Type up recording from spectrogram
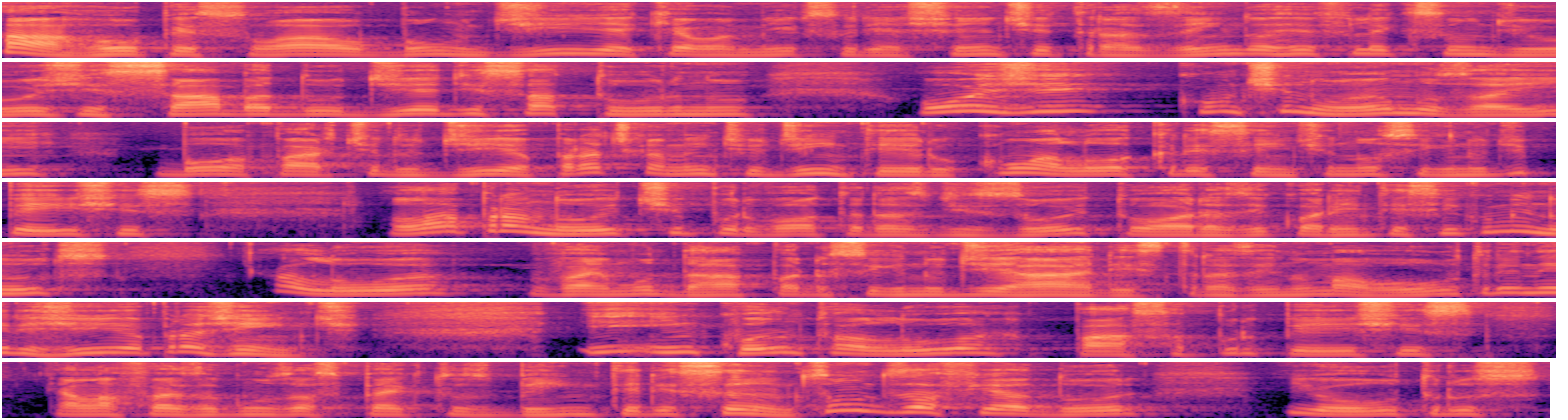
Arro pessoal, bom dia, que é o Amir Suryashanti trazendo a reflexão de hoje, sábado, dia de Saturno. Hoje continuamos aí boa parte do dia, praticamente o dia inteiro, com a lua crescente no signo de Peixes. Lá para a noite, por volta das 18 horas e 45 minutos, a Lua vai mudar para o signo de Ares, trazendo uma outra energia para a gente. E enquanto a Lua passa por Peixes, ela faz alguns aspectos bem interessantes, um desafiador e outros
